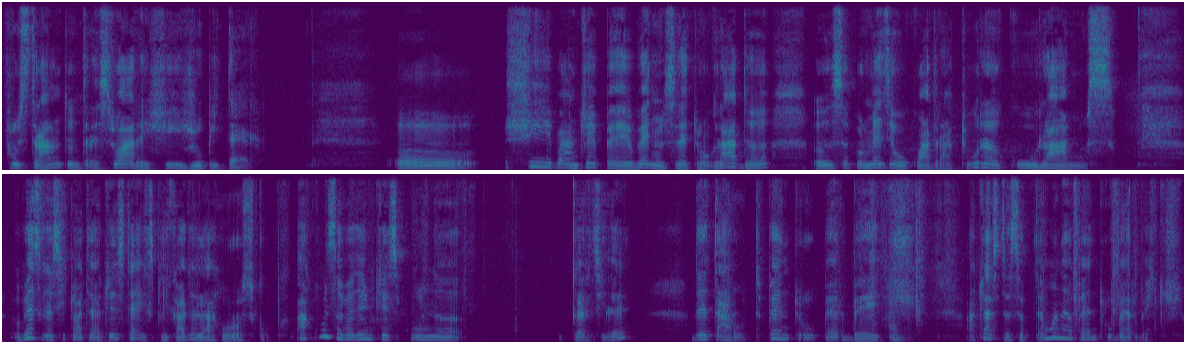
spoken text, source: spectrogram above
frustrant între Soare și Jupiter. Uh, și va începe Venus retrogradă uh, să formeze o quadratură cu Uranus. Veți găsi toate acestea explicate la horoscop. Acum să vedem ce spun cărțile de tarot pentru berbeci. Această săptămână pentru berbeci.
